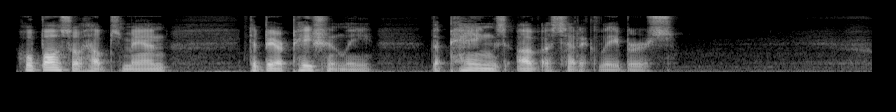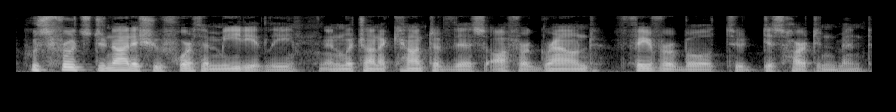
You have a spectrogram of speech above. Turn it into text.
Hope also helps man to bear patiently the pangs of ascetic labors, whose fruits do not issue forth immediately, and which on account of this offer ground favorable to disheartenment.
